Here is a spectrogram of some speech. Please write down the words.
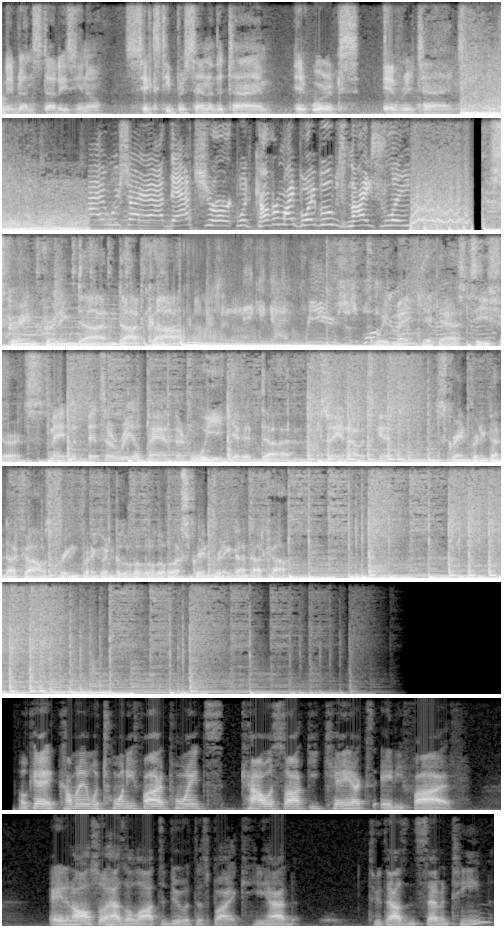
They've done studies, you know. 60% of the time, it works every time. I wish I had that shirt. Would cover my boy boobs nicely. ScreenPrintingDone.com. We make kick ass t shirts. Made with bits of real panther. We get it done. So you know it's good. ScreenPrintingDone.com. ScreenPrinting, ScreenPrintingDone.com. Okay, coming in with 25 points, Kawasaki KX85. Aiden also has a lot to do with this bike. He had 2017.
